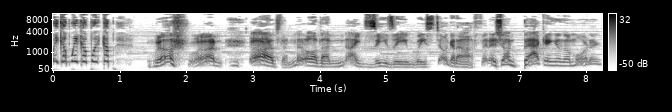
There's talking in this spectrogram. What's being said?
wake up, wake up, wake up. Well, well, ah, it's the middle of the night, Zizi. We still gotta finish unpacking in the morning.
